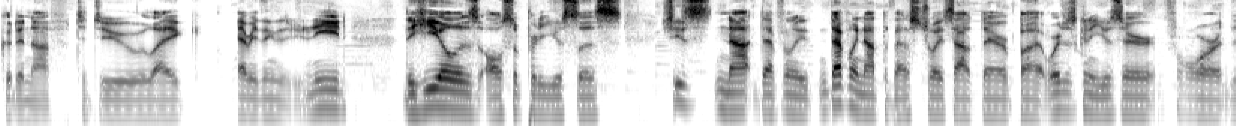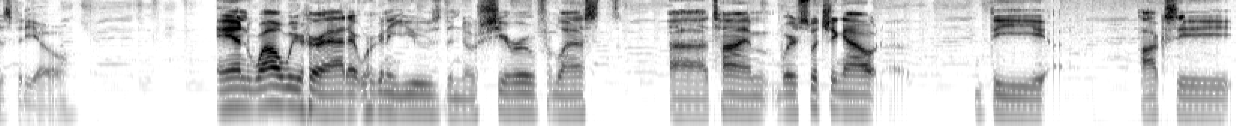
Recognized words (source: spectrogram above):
good enough to do like everything that you need. The heal is also pretty useless. She's not definitely definitely not the best choice out there, but we're just going to use her for this video. And while we are at it, we're going to use the Noshiro from last uh, time. We're switching out the Oxy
